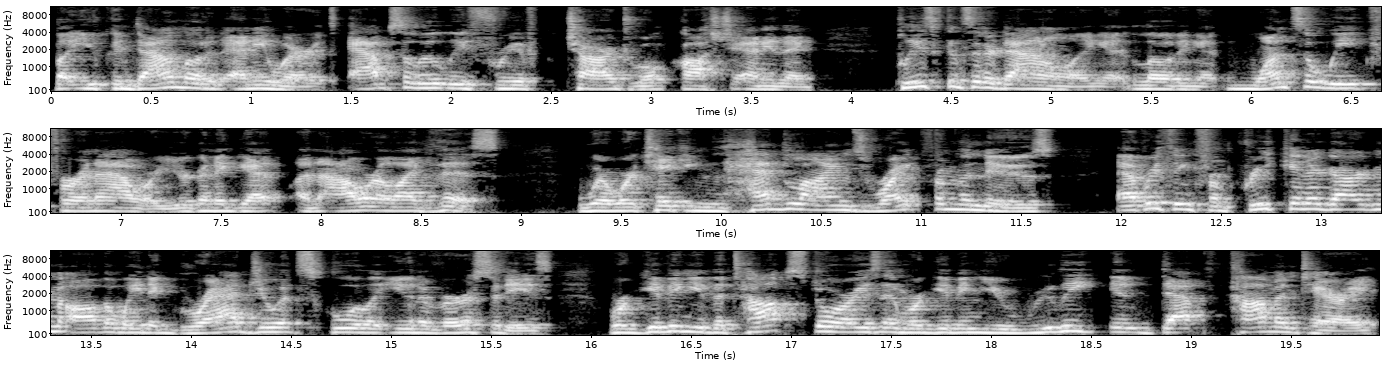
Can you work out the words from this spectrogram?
but you can download it anywhere. It's absolutely free of charge, won't cost you anything. Please consider downloading it, loading it once a week for an hour. You're going to get an hour like this, where we're taking headlines right from the news, everything from pre kindergarten all the way to graduate school at universities. We're giving you the top stories and we're giving you really in depth commentary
